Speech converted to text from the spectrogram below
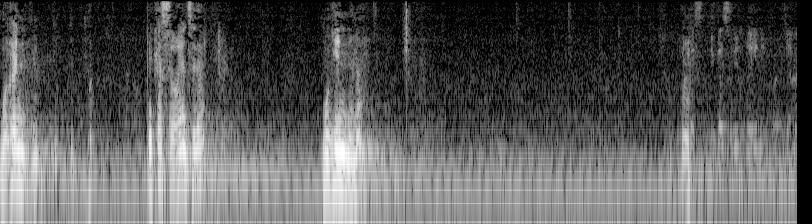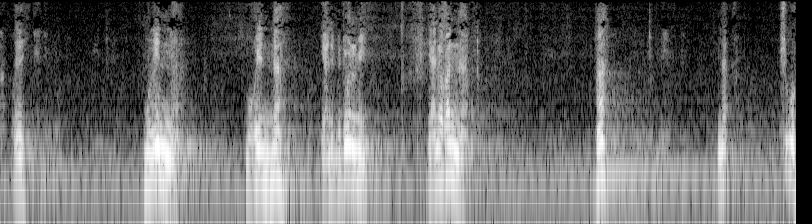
مغن بكسر الغين مغنمة بكسر الغين المعجمة إيه؟ مغنة مغنة يعني بدون الميم. يعني غنى. ها؟ لا. شو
